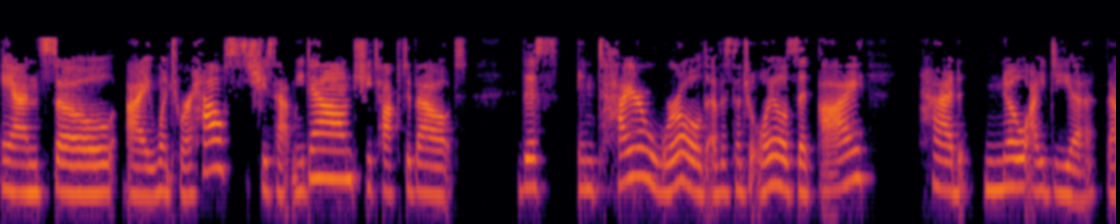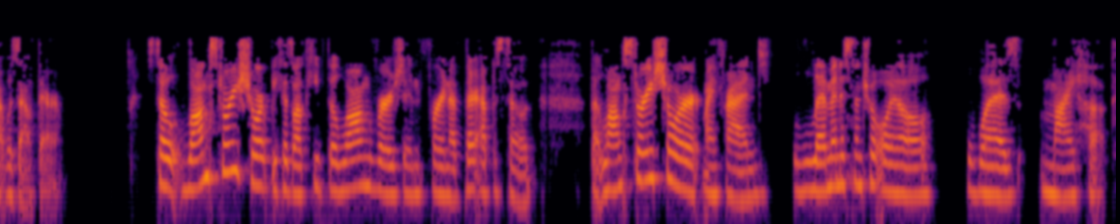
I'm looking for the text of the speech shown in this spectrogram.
And so I went to her house. She sat me down. She talked about this entire world of essential oils that I had no idea that was out there. So long story short, because I'll keep the long version for another episode, but long story short, my friend, lemon essential oil was my hook.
